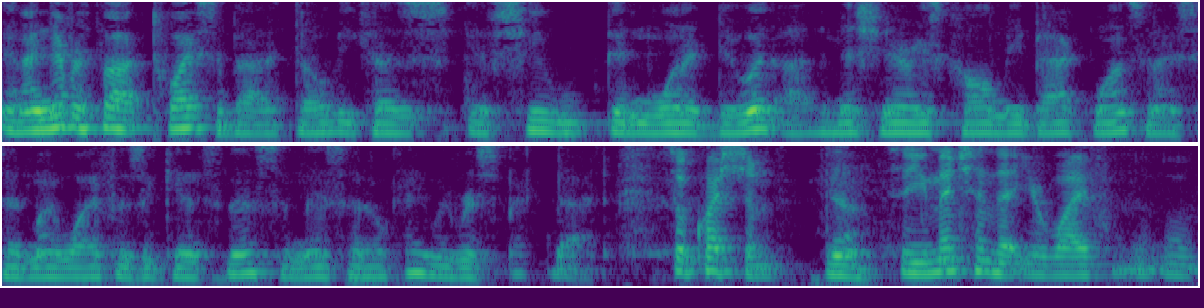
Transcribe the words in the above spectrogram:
and I never thought twice about it though, because if she didn't want to do it, uh, the missionaries called me back once and I said, My wife is against this. And they said, Okay, we respect that. So question. Yeah. So you mentioned that your wife w-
